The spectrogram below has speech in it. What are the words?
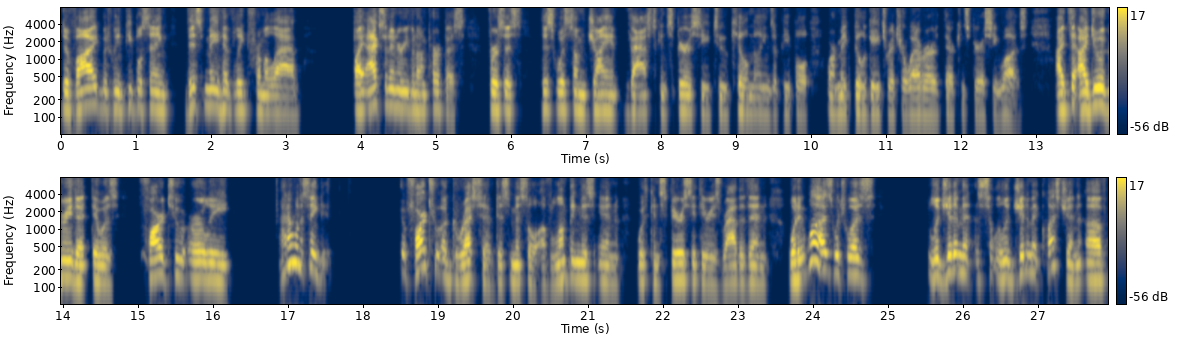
divide between people saying this may have leaked from a lab by accident or even on purpose versus this was some giant vast conspiracy to kill millions of people or make bill gates rich or whatever their conspiracy was i th- i do agree that there was far too early i don't want to say far too aggressive dismissal of lumping this in with conspiracy theories rather than what it was which was legitimate legitimate question of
